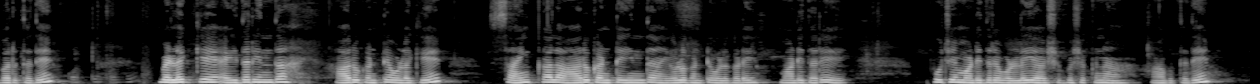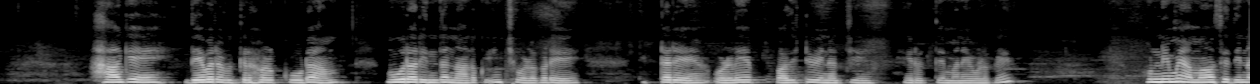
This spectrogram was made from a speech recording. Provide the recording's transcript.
ಬರುತ್ತದೆ. ಬೆಳಗ್ಗೆ ಐದರಿಂದ ಆರು ಗಂಟೆ ಒಳಗೆ, ಸಾಯಂಕಾಲ ಆರು ಗಂಟೆಯಿಂದ ಏಳು ಗಂಟೆ ಒಳಗಡೆ ಮಾಡಿದರೆ ಪೂಜೆ ಮಾಡಿದರೆ ಒಳ್ಳೆಯ ಶುಭ ಶಕುನ ಆಗುತ್ತದೆ. ಹಾಗೆ ದೇವರ ವಿಗ್ರಹಗಳು ಕೂಡ ಮೂರರಿಂದ ನಾಲ್ಕು ಇಂಚು ಒಳಗಡೆ ಇಟ್ಟರೆ ಒಳ್ಳೆಯ ಪಾಸಿಟಿವ್ ಎನರ್ಜಿ ಇರುತ್ತೆ ಮನೆಯೊಳಗೆ. ಹುಣ್ಣಿಮೆ ಅಮಾವಾಸ್ಯೆ ದಿನ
